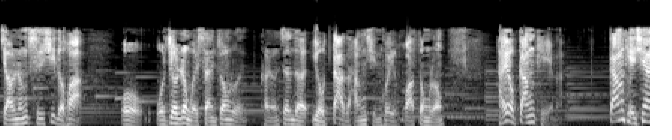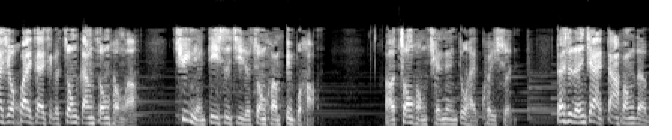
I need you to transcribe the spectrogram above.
只要能持续的话，哦，我就认为散装轮可能真的有大的行情会发动容。还有钢铁嘛，钢铁现在就坏在这个中钢、中鸿啊，去年第四季的状况并不好啊，中鸿全年都还亏损，但是人家也大方的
